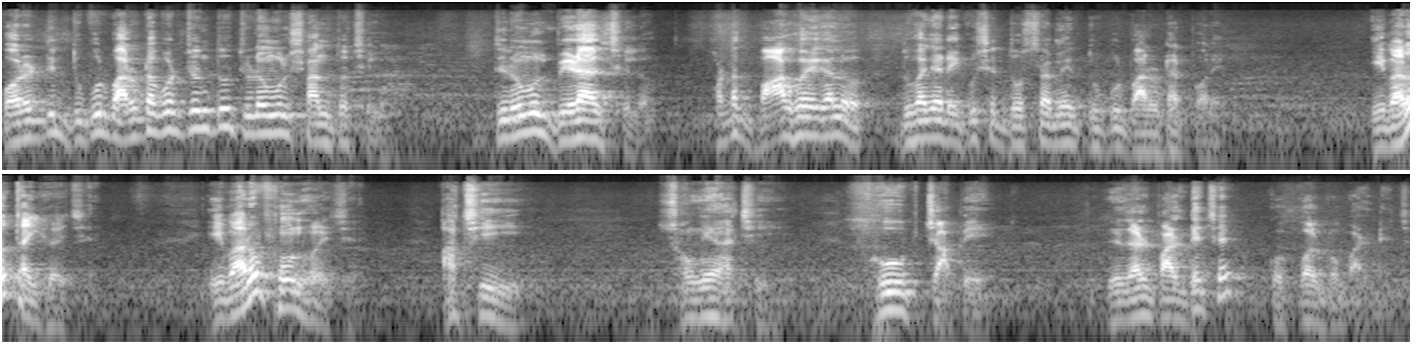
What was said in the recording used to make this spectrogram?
পরের দিন দুপুর বারোটা পর্যন্ত তৃণমূল শান্ত ছিল। তৃণমূল বেড়াল ছিল। হঠাৎ বাঘ হয়ে গেল দু হাজার একুশের দোসরা মে দুপুর বারোটার পরে। এবারও তাই হয়েছে। এবারও ফোন হয়েছে। আছি, সঙ্গে আছি। খুব চাপে। রেজাল্ট পাল্টেছে গল্প পাল্টেছে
